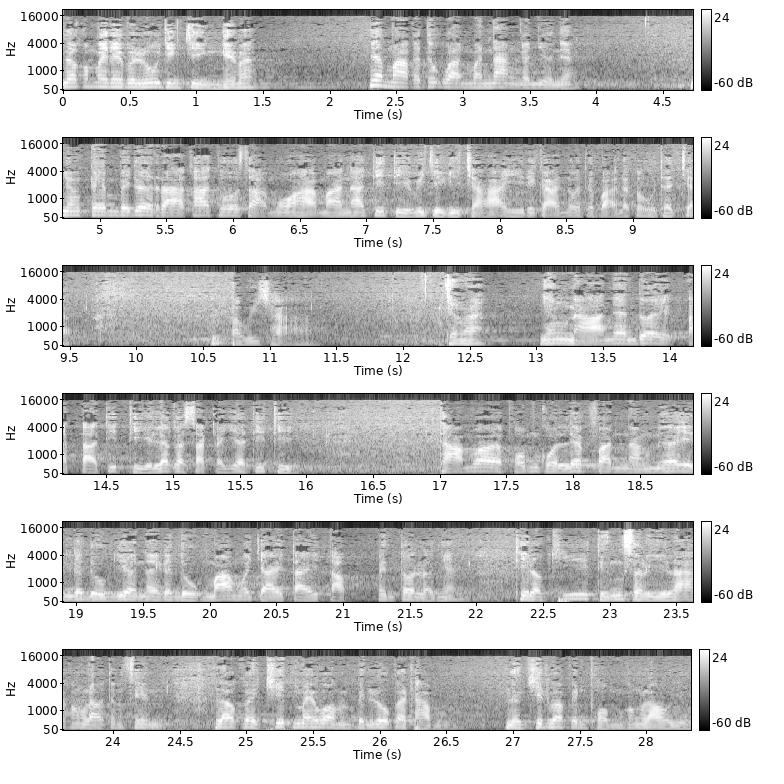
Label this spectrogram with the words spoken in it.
แล้วก็ไม่ได้บรรลุจริงๆใช่ไหมเนี่ยมากันทุกวันมานั่งกันอยู่เนี่ย ยังเต็มไปด้วยราคะโทสะโมหะมานะทิฏฐิวิจิกิจฉาอิริการโนตบะแล้วก็อุทจจะอวิชชาใช่ไหมยังหนาแน่นด้วยอัตตาทิฏฐิแล้วก็สักกายทิฏฐิ ถามว่าผมขนเล็บฟันหนังเนื้อเอ็นกระดูกเยื่อในกระดูกม้ามหัวใจไตตับเป็นต้นเหล่านี้ที่เราคิดถึงสรีระของเราทั้งสิ้น เราเคยคิดไหมว่ามันเป็นรูปธรรม หรือคิดว่าเป็นผมของเราอยู่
